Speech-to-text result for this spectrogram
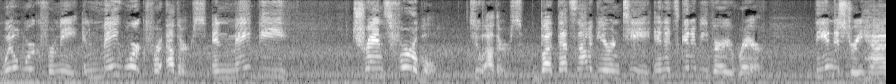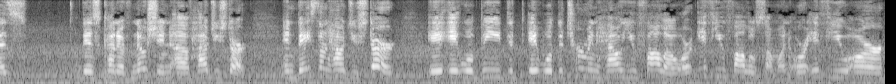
will work for me and may work for others and may be transferable to others. But that's not a guarantee and it's going to be very rare. The industry has this kind of notion of how'd you start? And based on how you start it, it, will be de- it will determine how you follow or if you follow someone or if you are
